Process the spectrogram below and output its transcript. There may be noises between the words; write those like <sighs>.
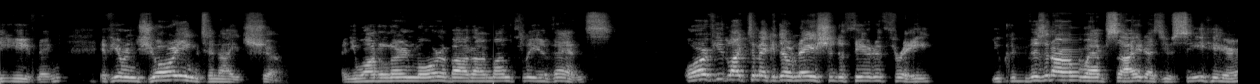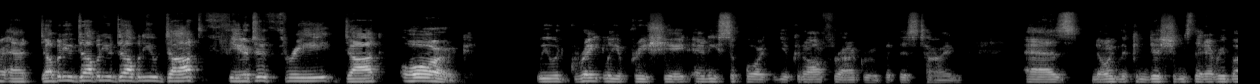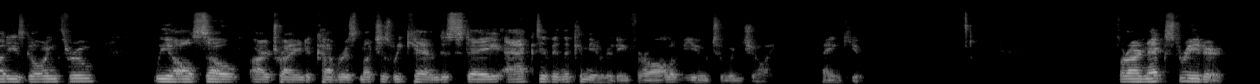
evening. If you're enjoying tonight's show and you want to learn more about our monthly events, or if you'd like to make a donation to Theatre 3, you can visit our website, as you see here, at www.theatre3.org. We would greatly appreciate any support that you can offer our group at this time, as knowing the conditions that everybody is going through, we also are trying to cover as much as we can to stay active in the community for all of you to enjoy. Thank you. For our next reader,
